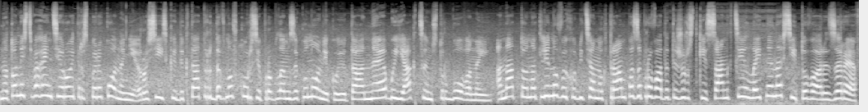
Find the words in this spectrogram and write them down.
Натомість в агенції Reuters переконані, російський диктатор давно в курсі проблем з економікою та неабияк цим стурбований. А надто на тлі нових обіцянок Трампа запровадити жорсткі санкції ледь не на всі товари з РФ.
